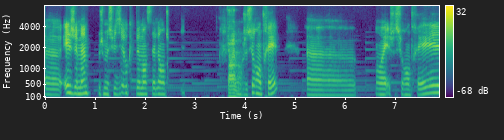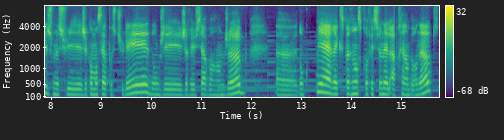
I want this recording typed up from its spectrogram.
et j'ai même, je me suis dit, ok, je vais m'installer en Turquie. Carrément. je suis rentrée. Oui, je suis rentrée, je me suis, j'ai commencé à postuler, donc j'ai réussi à avoir un job. Euh, donc première expérience professionnelle après un burn-out,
